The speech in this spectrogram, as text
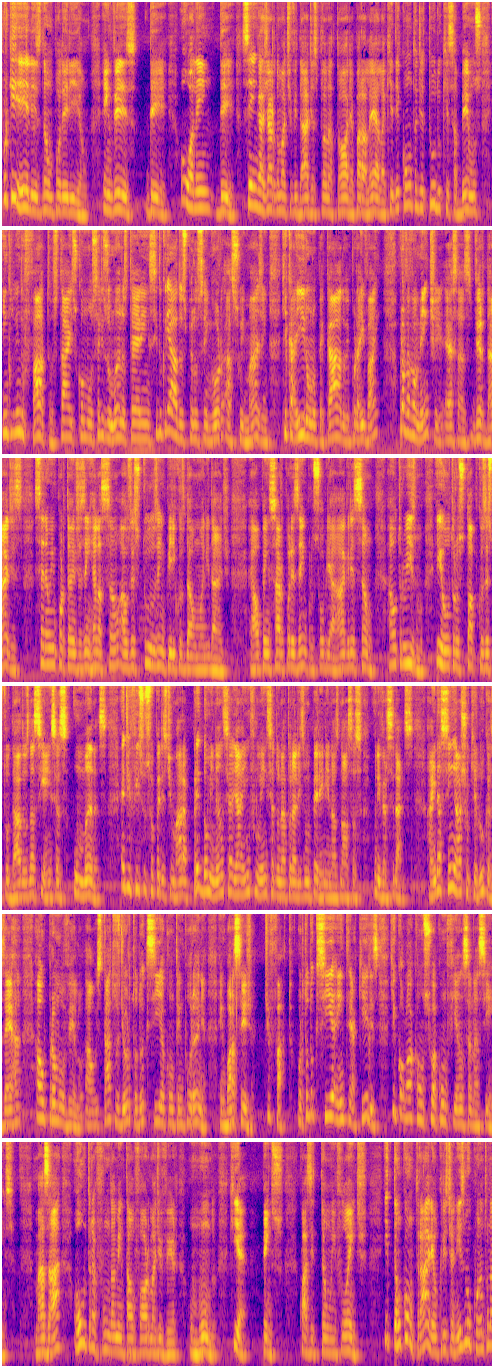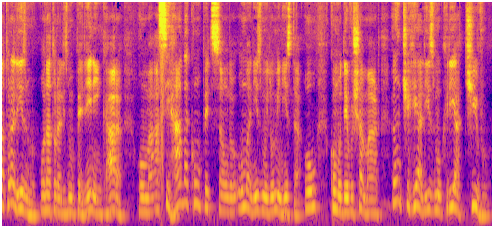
Por que eles não poderiam, em vez de, ou além de, se engajar numa atividade explanatória paralela que dê conta de tudo o que sabemos, incluindo fatos tais como os seres humanos terem sido criados pelo Senhor à sua imagem, que caíram no pecado e por aí vai? Provavelmente essas verdades serão importantes em relação aos estudos empíricos da humanidade ao pensar, por exemplo, sobre a agressão, altruísmo e outros tópicos estudados nas ciências humanas. É difícil superestimar a predominância e a influência do naturalismo perene nas nossas universidades. Ainda assim, acho que Lucas erra ao promovê-lo ao status de ortodoxia contemporânea, embora seja, de fato, ortodoxia entre aqueles que colocam sua confiança na ciência. Mas há outra fundamental forma de ver o mundo, que é penso, quase tão influente e tão contrária ao cristianismo quanto o naturalismo. O naturalismo perene encara uma acirrada competição do humanismo iluminista, ou, como devo chamar, antirrealismo criativo.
